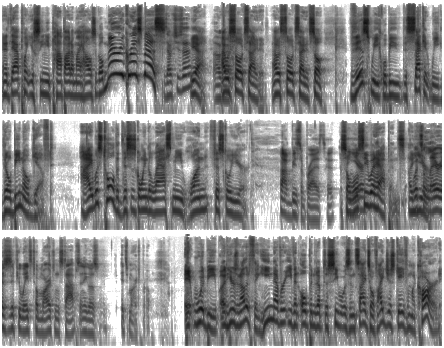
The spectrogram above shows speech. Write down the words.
And at that point, you'll see me pop out of my house and go, "Merry Christmas!" Is that what you said? Yeah. Okay. I was so excited. I was so excited. So this week will be the second week. There'll be no gift. I was told that this is going to last me one fiscal year. I'd be surprised, dude. So A we'll year? see what happens. A What's year. hilarious is if he waits till March and stops, and he goes, "It's March, bro." It would be. But here's another thing. He never even opened it up to see what was inside. So if I just gave him a card,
